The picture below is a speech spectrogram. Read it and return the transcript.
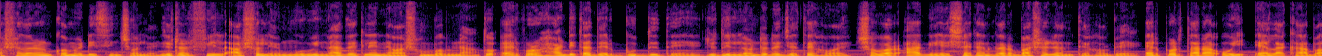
অসাধারণ কমেডি সিন চলে, যেটার ফিল আসলে মুভি না দেখলে নেওয়া সম্ভব না। তো এরপর হার্ডি তাদের বুদ্ধি দেয় যদি লন্ডনে যেতে হয়, সবার আগে সেখানকার বাসা জানতে হবে। এরপর তারা ওই এলাকা বা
